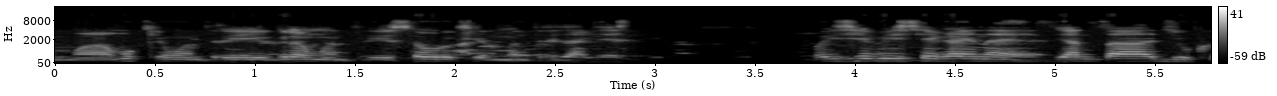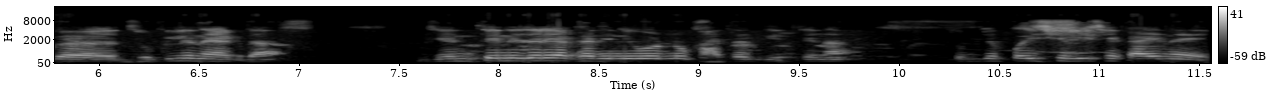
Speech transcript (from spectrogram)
मुख्यमंत्री गृहमंत्री संरक्षण मंत्री झाले असते. पैसे बिसे काय नाही. जनता झुक झुकली नाही एकदा. जनतेने जर एखादी निवडणूक हातात घेतली ना तुमचे पैसे बिसे काय नाही.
